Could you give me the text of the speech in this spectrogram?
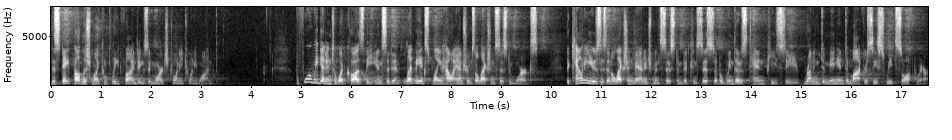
The state published my complete findings in March 2021. Before we get into what caused the incident, let me explain how Antrim's election system works. The county uses an election management system that consists of a Windows 10 PC running Dominion Democracy Suite software.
